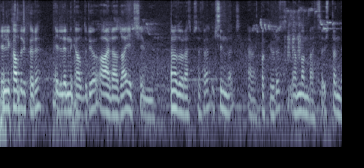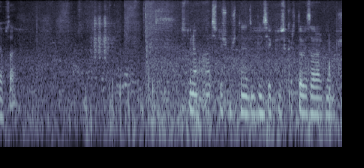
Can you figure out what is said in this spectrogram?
Elini kaldır yukarı. Ellerini kaldırıyor. Hala daha yetişemiyor. Yana doğru aç bu sefer. İkisini de aç. Evet bakıyoruz. Yandan da açsa, üstten de yapsa. Üstüne ağaç düşmüş denedim 1840'da ve zarar görmüş.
